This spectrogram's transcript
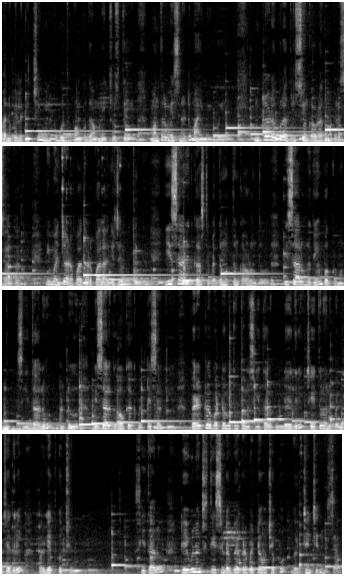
పనిపిల్లకిచ్చి మిల్క్ బూత్ పంపుదామని చూస్తే మంత్రం వేసినట్టు మాయమైపోయాయి ఇంట్లో డబ్బులు అదృశ్యం కావడానికి మొదటిసారి కాదు. ఈ మధ్య అడపా తడపా అలాగే జరుగుతుంది. ఈసారి ఇది కాస్త పెద్ద మొత్తం కావడంతో విశాల హృదయం పగ్గుమంది సీతాలు అంటూ విశాల గావుకాకి పెట్టేసరికి పెరట్లో బట్టలు తూతున్న సీతాలు గుండె ఎదిరి చేతిలోని పని చెదిరి పరిగెత్తుకొచ్చింది. సీతాలు టేబుల్ నుంచి తీసిన డబ్బు ఎక్కడ పెట్టావో చెప్పు గర్జించింది విశాల్.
